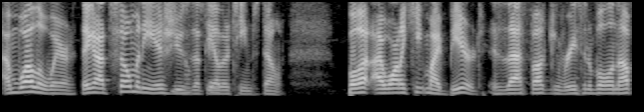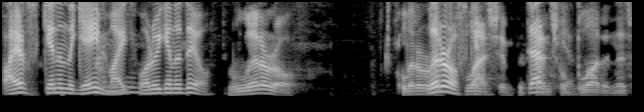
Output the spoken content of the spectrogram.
I'm well aware they got so many issues that the other teams don't. But I want to keep my beard. Is that fucking reasonable enough? I have skin in the game, I Mike. mean- What are we gonna do? literal, literal, Literal skin. flesh and potential blood in this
